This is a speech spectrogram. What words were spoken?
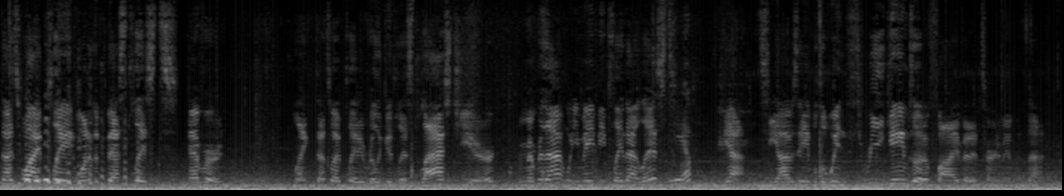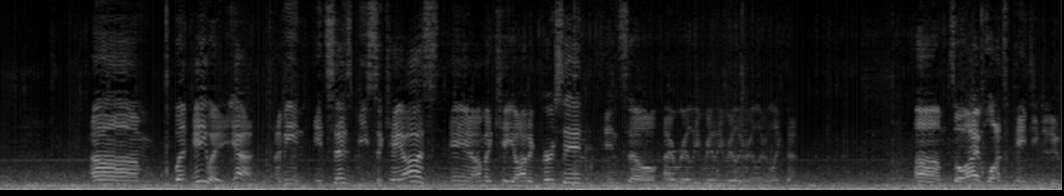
That's why I played one of the best lists ever. Like that's why I played a really good list last year. Remember that when you made me play that list? Yep. Yeah. See, I was able to win three games out of five at a tournament with that. Um, but anyway, yeah. I mean, it says Beast of Chaos, and I'm a chaotic person, and so I really, really, really, really like that. Um, so I have lots of painting to do.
